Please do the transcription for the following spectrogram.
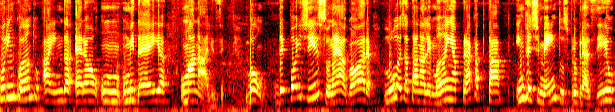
Por enquanto, ainda era um, uma ideia, uma análise. Bom, depois disso, né, agora, Lula já está na Alemanha para captar investimentos para o Brasil.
